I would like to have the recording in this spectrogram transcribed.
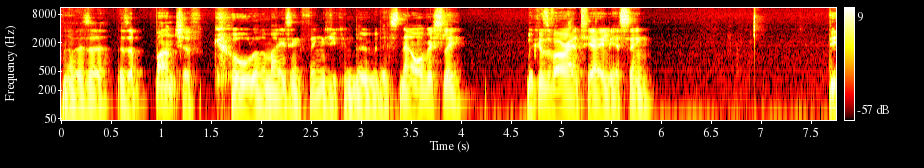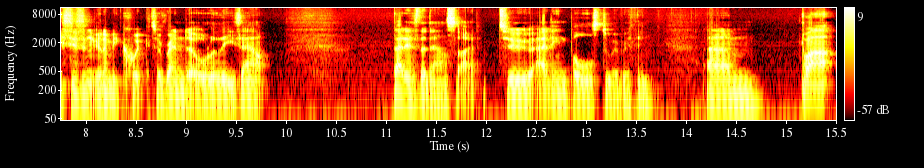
Now there's a there's a bunch of cool and amazing things you can do with this. Now obviously, because of our anti-aliasing, this isn't going to be quick to render all of these out. That is the downside to adding balls to everything. Um, but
